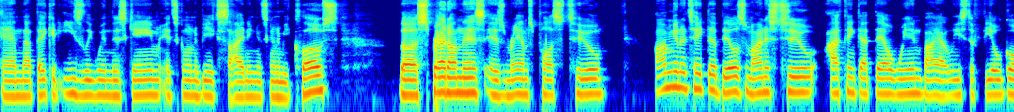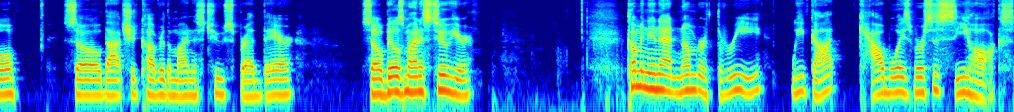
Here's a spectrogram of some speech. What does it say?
and that they could easily win this game. It's going to be exciting. It's going to be close. The spread on this is Rams plus two. I'm going to take the Bills minus two. I think that they'll win by at least a field goal. So that should cover the minus two spread there. So Bills minus two here. Coming in at number three, we've got Cowboys versus Seahawks.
